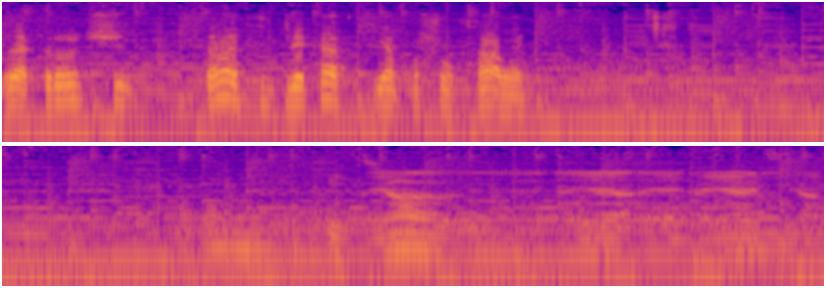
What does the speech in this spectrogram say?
Да, короче, давай ты две катки, я пошел хавать. А я, а я, а я сейчас.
